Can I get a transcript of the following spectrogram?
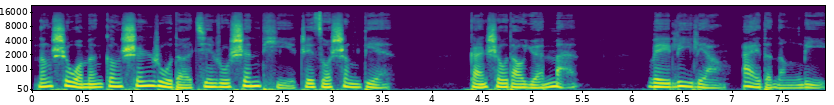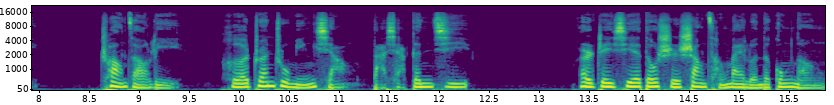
能使我们更深入的进入身体这座圣殿，感受到圆满。为力量、爱的能力、创造力和专注冥想打下根基，而这些都是上层脉轮的功能。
